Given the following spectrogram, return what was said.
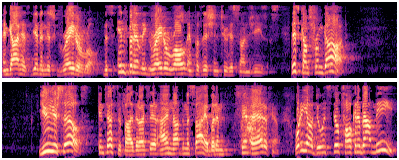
and God has given this greater role, this infinitely greater role and position to his son Jesus. This comes from God. You yourselves can testify that I said, I am not the Messiah, but am sent ahead of him. What are y'all doing still talking about me?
